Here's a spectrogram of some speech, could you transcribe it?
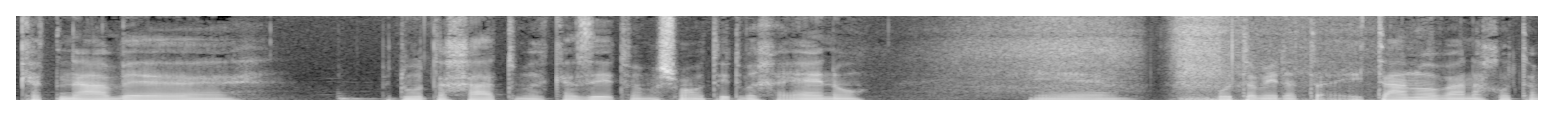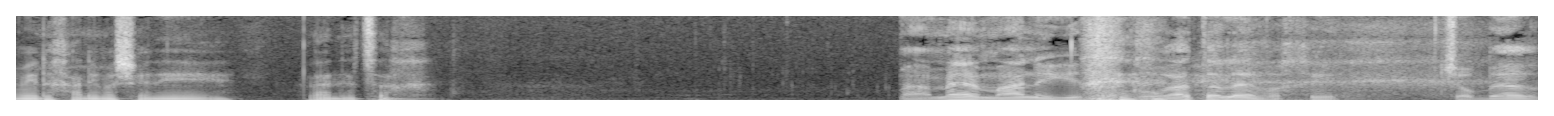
שקטנה בדמות אחת מרכזית ומשמעותית בחיינו. אה, הוא תמיד איתנו ואנחנו תמיד אחד עם השני לנצח. מהמם, מה אני אגיד? את הלב, אחי. שובר.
